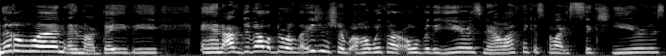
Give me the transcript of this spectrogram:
middle one and my baby. And I've developed a relationship with her over the years now. I think it's been like six years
